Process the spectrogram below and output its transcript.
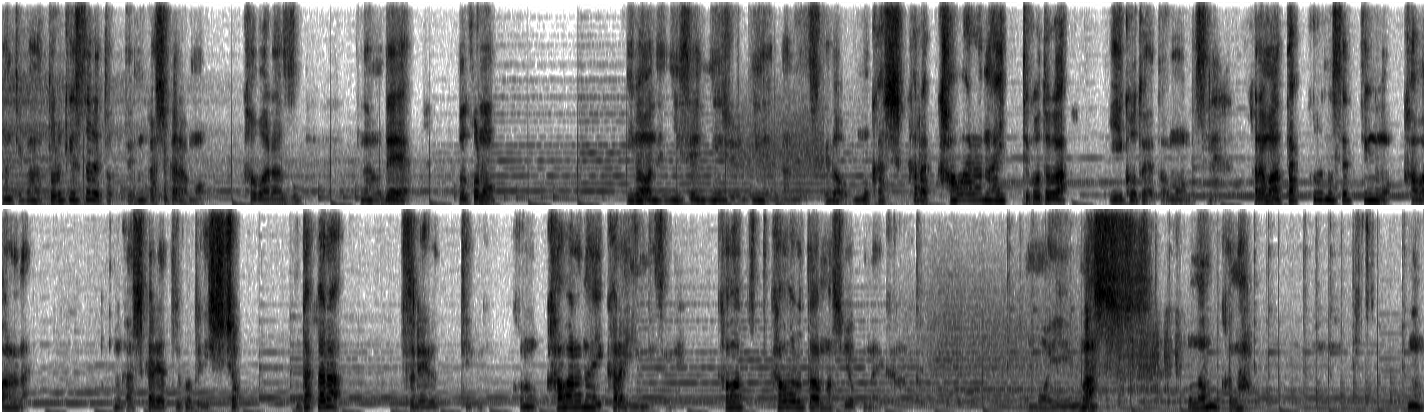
なんていうかなトルキストレートって昔からも変わらずなので、まあ、この今はね2022年なんですけど昔から変わらないってことがいいことやと思うんですね。からまあタックルのセッティングも変わらない。昔からやってること一緒。だからずれるっていう。この変わらないからいいんですよね。変わ変わるとあんまし良くないかなと思います。こんなもんかな。うん。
